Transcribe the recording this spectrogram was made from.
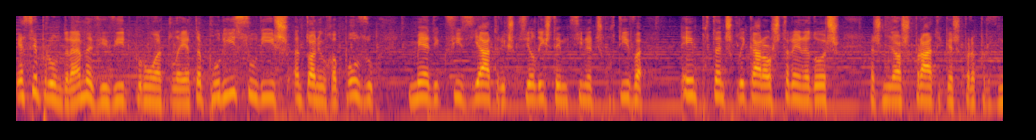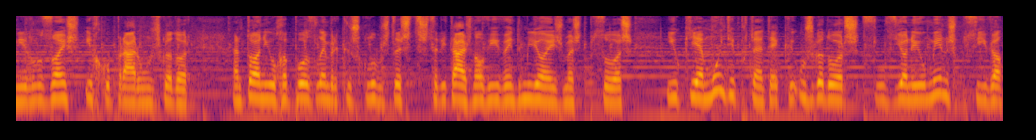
é sempre um drama vivido por um atleta. Por isso, diz António Raposo, médico fisiatra e especialista em medicina desportiva, é importante explicar aos treinadores as melhores práticas para prevenir lesões e recuperar um jogador. António Raposo lembra que os clubes das distritais não vivem de milhões, mas de pessoas, e o que é muito importante é que os jogadores se lesionem o menos possível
